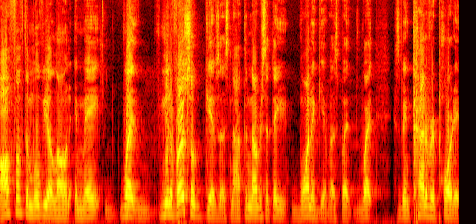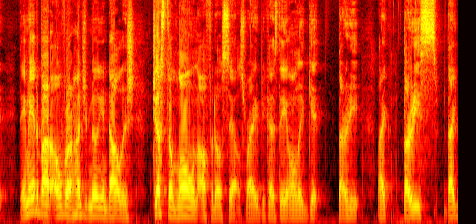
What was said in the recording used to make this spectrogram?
Off of the movie alone it made what universal gives us not the numbers that they want to give us but what has been kind of reported they made about over 100 million dollars just alone off of those sales right? Because they only get 30 like 30 like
